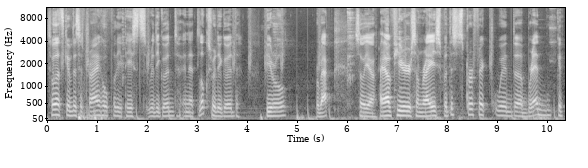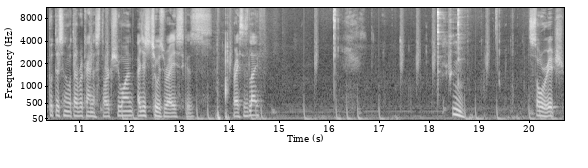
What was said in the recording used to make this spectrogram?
So let's give this a try. Hopefully it tastes really good and it looks really good. We're back. So yeah, I have here some rice, but this is perfect with uh, bread. You could put this in whatever kind of starch you want. I just chose rice because rice is life. Mmm. So rich.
